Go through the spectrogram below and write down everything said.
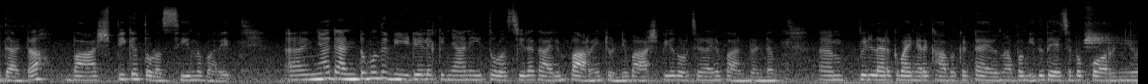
ഇതാട്ടോ. ബാഷ്പിക തുളസി എന്ന് പറയും. ഞാൻ രണ്ട് മൂന്ന് വീഡിയോയിലൊക്കെ ഞാൻ ഈ തുളസിയുടെ കാര്യം പറഞ്ഞിട്ടുണ്ട് ബാഷ്പിക തുളസിയുടെ കാര്യം പറഞ്ഞിട്ടുണ്ട്. പിള്ളേർക്ക് ഭയങ്കര കവക്കെട്ടായിരുന്നു അപ്പം ഇത് തേച്ചപ്പോൾ കുറഞ്ഞു.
